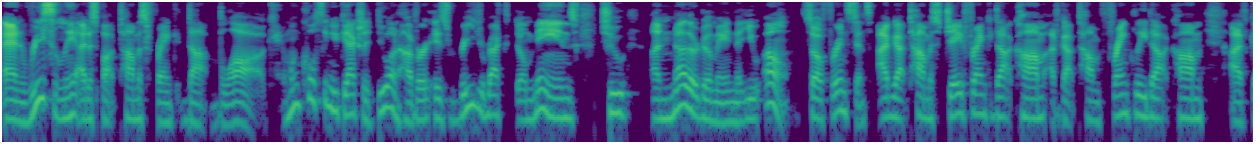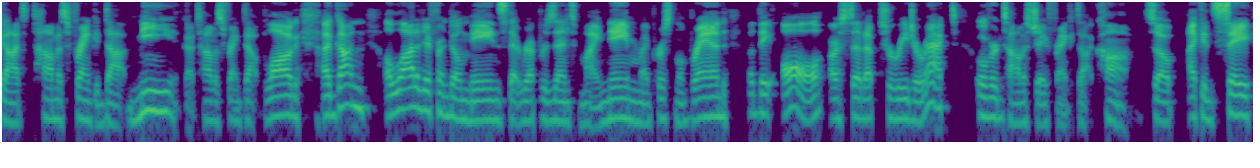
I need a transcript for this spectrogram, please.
And recently I just bought thomasfrank.blog. And one cool thing you can actually do on Hover is redirect domains to another domain that you own. So, for instance, I've got thomasjfrank.com, I've got tomfrankly.com, I've got thomasfrank.me, I've got thomasfrank.blog. I've gotten a lot of different domains that represent my name my personal brand, but they all are set up to redirect over to thomasjfrank.com. So I can say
